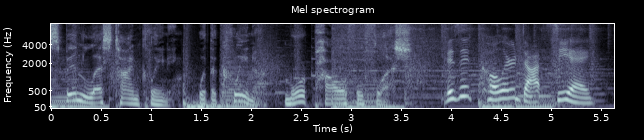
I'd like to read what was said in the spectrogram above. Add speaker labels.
Speaker 1: Spend less time cleaning with a cleaner, more powerful flush.
Speaker 2: Visit Kohler.ca.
